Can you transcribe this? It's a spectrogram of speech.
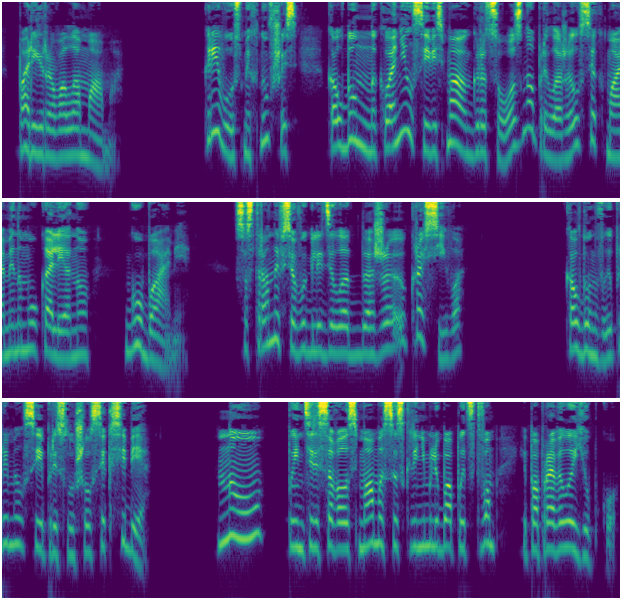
— парировала мама. Криво усмехнувшись, колдун наклонился и весьма грациозно приложился к маминому колену губами. Со стороны все выглядело даже красиво. Колдун выпрямился и прислушался к себе. «Ну?» — поинтересовалась мама с искренним любопытством и поправила юбку.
